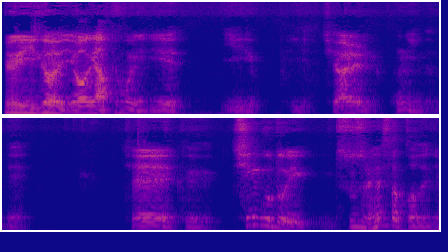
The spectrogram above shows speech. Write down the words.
그리고 이거 여기 앞에 보면 이게 이, 이 재활 공이 있는데 제 그 친구도 이 수술을 했었거든요.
